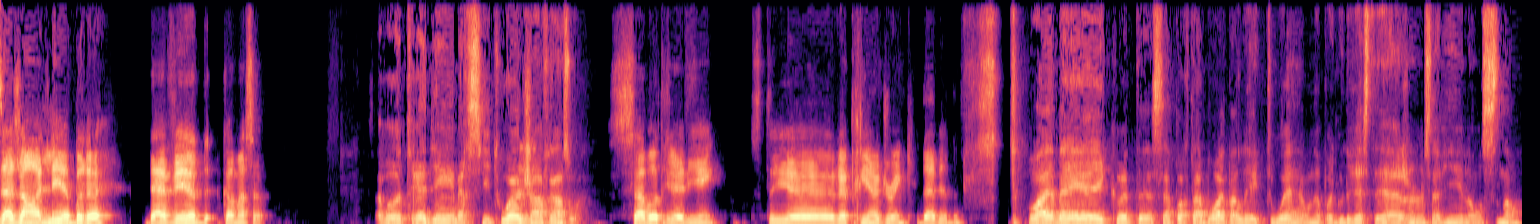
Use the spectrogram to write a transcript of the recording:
des agents libres. David, comment ça? Ça va très bien, merci. Toi, Jean-François? Ça va très bien. Tu t'es euh, repris un drink, David? Ouais, ben écoute, ça porte à boire parler avec toi. On n'a pas le goût de rester à jeun, ça vient long sinon.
